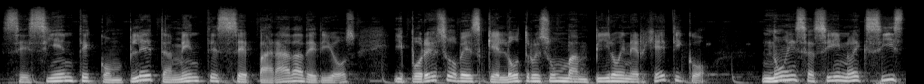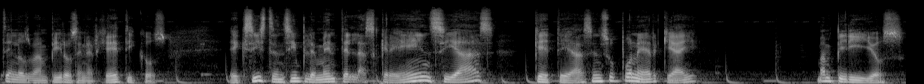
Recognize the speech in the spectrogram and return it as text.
se siente completamente separada de Dios y por eso ves que el otro es un vampiro energético. No es así, no existen los vampiros energéticos. Existen simplemente las creencias que te hacen suponer que hay vampirillos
